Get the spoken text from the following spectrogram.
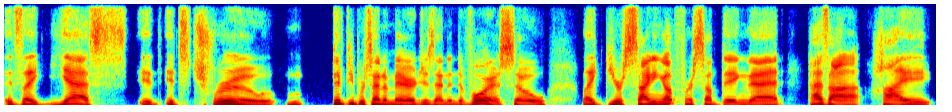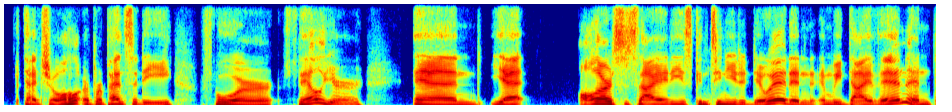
it's like yes it, it's true 50% of marriages end in divorce. So, like, you're signing up for something that has a high potential or propensity for failure. And yet, all our societies continue to do it and, and we dive in. And,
